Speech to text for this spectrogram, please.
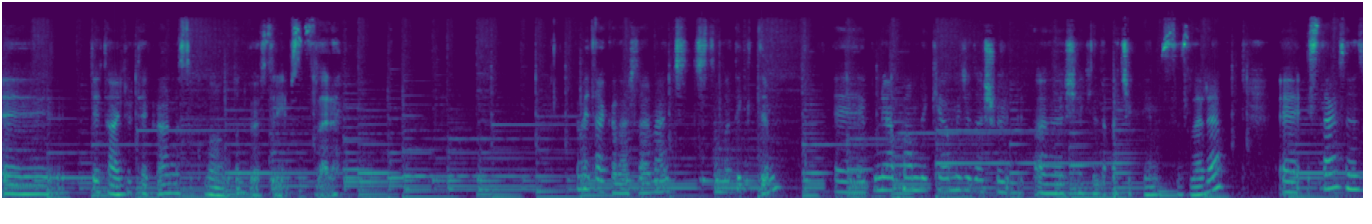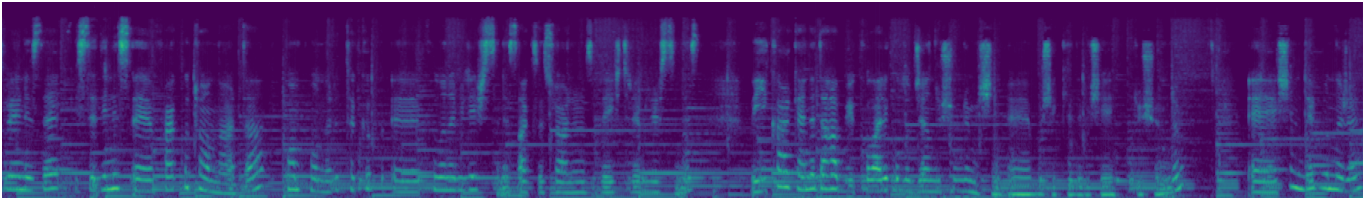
E, detayları tekrar nasıl kullanıldığını göstereyim sizlere. Evet arkadaşlar ben çıt çıtımı diktim. E, bunu yapmamdaki amacı da şu e, şekilde açıklayayım sizlere. E, isterseniz verinizde istediğiniz e, farklı tonlarda pomponları takıp e, kullanabilirsiniz. Aksesuarlarınızı değiştirebilirsiniz. Ve yıkarken de daha büyük kolaylık olacağını düşündüğüm için e, bu şekilde bir şey düşündüm. Ee, şimdi bunları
